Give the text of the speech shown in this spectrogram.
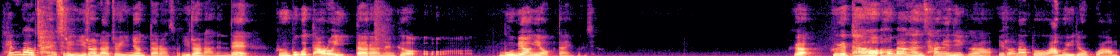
생각 자연스레 일어나죠 인연 따라서 일어나는데 그 뭐가 따로 있다라는 그 어, 무명이 없다 이거죠. 그러니까 그게 다 허망한 상이니까 일어나도 아무 일이 없고 안,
